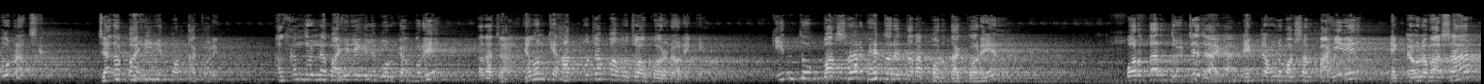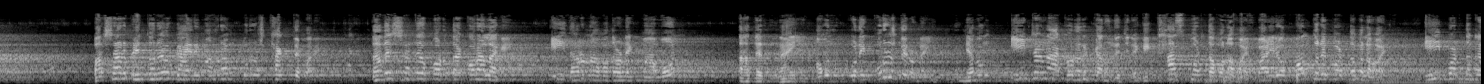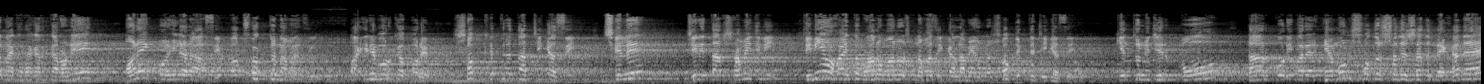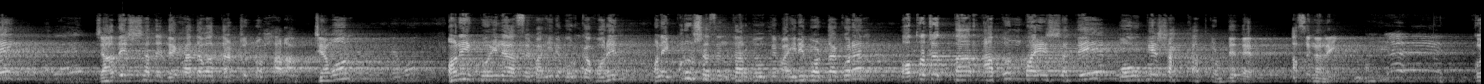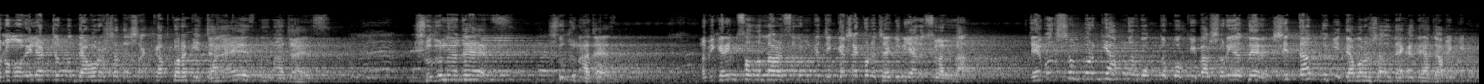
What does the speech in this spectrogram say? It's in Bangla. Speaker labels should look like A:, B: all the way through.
A: বোন আছেন যারা বাহিরে পর্দা করেন আলহামদুলিল্লাহ, বাহিরে গেলে বোরকা পরে তারা যান, এমনকি হাত মোজা, পা মোজাও করেন অনেকে। কিন্তু বাসার ভেতরে তারা পর্দা করেন। পর্দার দুইটা জায়গা, একটা হলো বাসার বাহিরে, একটা হলো বাসার। বাসার ভেতরেও গায়ের মাহরাম পুরুষ থাকতে পারে। তাদের সাথেও পর্দা করা লাগে। এই ধারণা আমাদের অনেক মা বোন, তাদের নাই, এমন অনেক পুরুষদেরও নাই। এবং এইটা না করার কারণে যেটাকে খাস পর্দা বলা হয় বাইরে অভ্যন্তরে পর্দা বলা হয় এই পর্দাটা না থাকার কারণে অনেক মহিলারা আছে পছক্ত নামাজি, বাহিরে বোরকা পরেন সব ক্ষেত্রে তার ঠিক আছে। ছেলে, যিনি তার স্বামী, যিনি, তিনিও হয়তো ভালো মানুষ, নামাজি কালামে অন্য সব দেখতে ঠিক আছে। কিন্তু নিজের বউ, তার পরিবারের এমন সদস্যদের সাথে দেখা দেয়, যাদের সাথে দেখা দেওয়া তার জন্য হারাম। যেমন, অনেক মহিলা আছে, বাহিরে বোরকা পরেন, অনেক পুরুষ আছেন, তার বউকে বাহিরে পর্দা করেন, অথচ তার আপন ভাইয়ের সাথে বউকে সাক্ষাৎ করতে দেন। আছে না নাই? মহিলার জন্য দেবরের সাথে সাক্ষাৎ করা কি জায়েজ না জায়েজ শুধু না জায়েজ শুধু না জায়েজ নবী করিম আলাইহি সাল্লামকে জিজ্ঞাসা করেছে, একজন ইয়া রাসূলুল্লাহ, দেবর সম্পর্কে আপনার বক্তব্য কি বা শরীয়তের সিদ্ধান্ত কি দেবরের সাথে দেখা দেওয়া যাবে কিনা?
